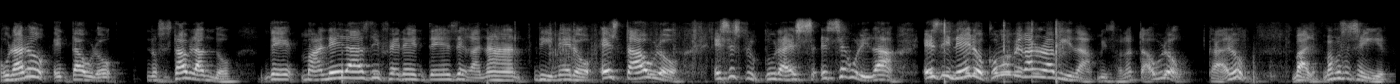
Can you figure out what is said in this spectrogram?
Urano en Tauro nos está hablando de maneras diferentes de ganar dinero. Es Tauro, es estructura, es, es, seguridad, es dinero. ¿Cómo me gano la vida? Mi zona Tauro, claro. Vale, vamos a seguir.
